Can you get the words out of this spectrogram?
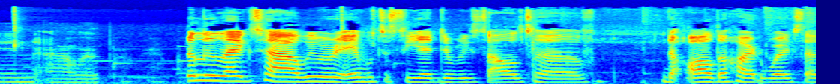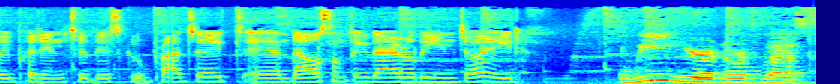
in our program. Really liked how we were able to see the result of the, all the hard works that we put into this group project, and that was something that I really enjoyed. We here at Northwest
